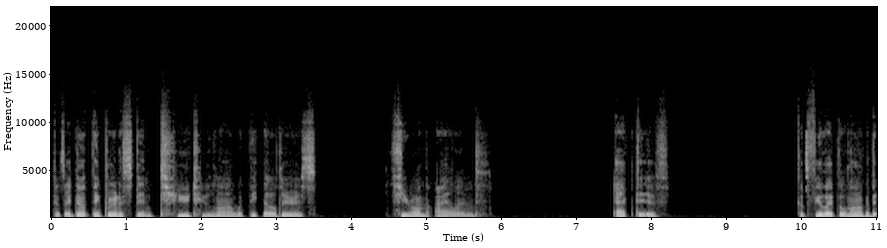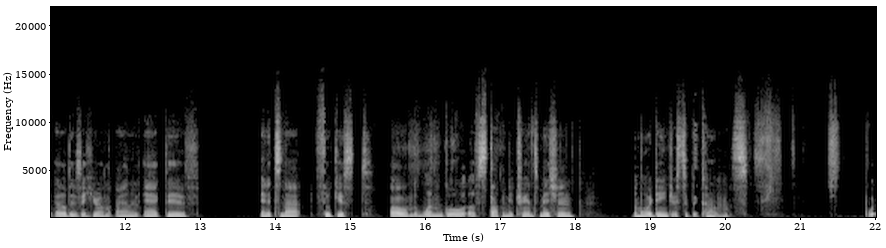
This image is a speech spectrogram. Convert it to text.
Because I don't think we're going to spend too, too long with the elders here on the island active. Because I feel like the longer the elders are here on the island active, and it's not focused all on the one goal of stopping the transmission, the more dangerous it becomes for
